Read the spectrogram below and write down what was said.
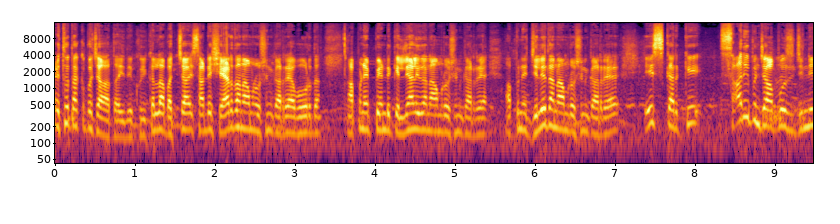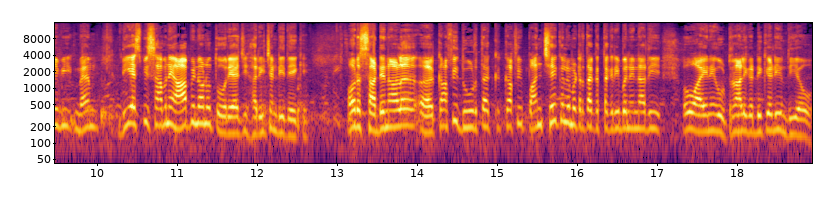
ਇੱਥੋਂ ਤੱਕ ਪਹੁੰਚਾਤਾ ਜੀ, ਦੇਖੋ ਇਕੱਲਾ ਬੱਚਾ ਸਾਡੇ ਸ਼ਹਿਰ ਦਾ ਨਾਮ ਰੋਸ਼ਨ ਕਰ ਰਿਹਾ, ਬੋਰ ਦਾ। ਆਪਣੇ ਪਿੰਡ ਕਿੱਲਿਆਂ ਵਾਲੀ ਦਾ ਨਾਮ ਰੋਸ਼ਨ ਕਰ ਰਿਹਾ, ਆਪਣੇ ਜ਼ਿਲ੍ਹੇ ਦਾ ਨਾਮ ਰੋਸ਼ਨ ਕਰ ਰਿਹਾ। ਇਸ ਕਰਕੇ ਸਾਰੀ ਪੰਜਾਬ ਪੁਲਿਸ ਜਿੰਨੇ ਵੀ ਮੈਮ ਡੀਐਸਪੀ ਸਾਹਿਬ ਨੇ ਆਪ ਇਹਨਾਂ ਨੂੰ ਤੋਰਿਆ ਜੀ ਹਰੀ ਝੰਡੀ ਦੇ ਕੇ। ਔਰ ਸਾਡੇ ਨਾਲ ਅ, ਕਾਫੀ ਦੂਰ ਤੱਕ ਕਾਫੀ 5-6 ਕਿਲੋਮੀਟਰ ਤੱਕ ਤਕਰੀਬਨ ਇਹਨਾਂ ਦੀ ਉਹ ਆਏ ਨੇ ਹੂਟਣ ਵਾਲੀ ਗੱਡੀ ਕਿਹੜੀ ਹੁੰਦੀ ਆ ਉਹ?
